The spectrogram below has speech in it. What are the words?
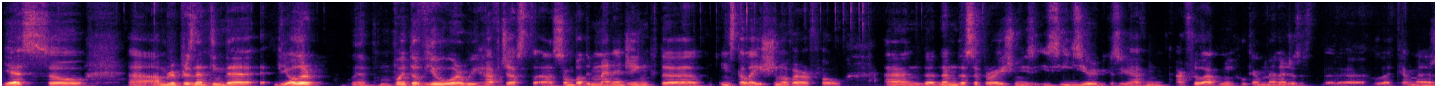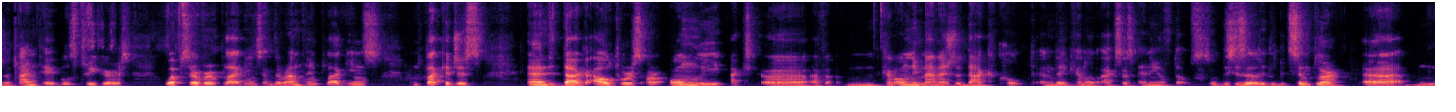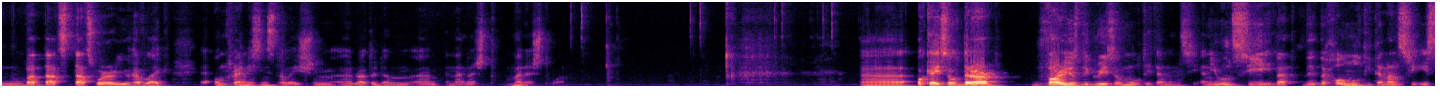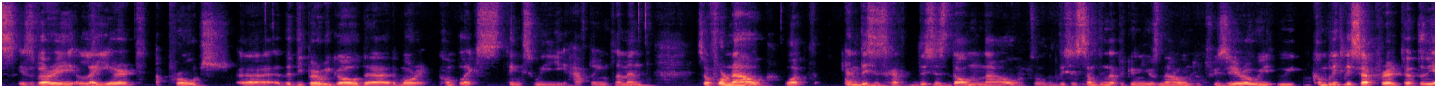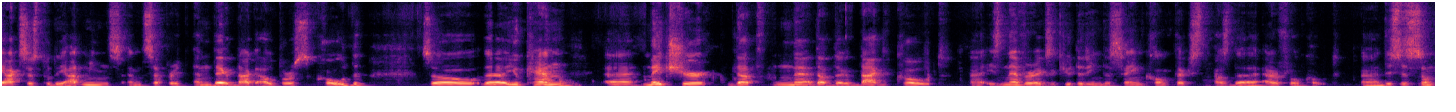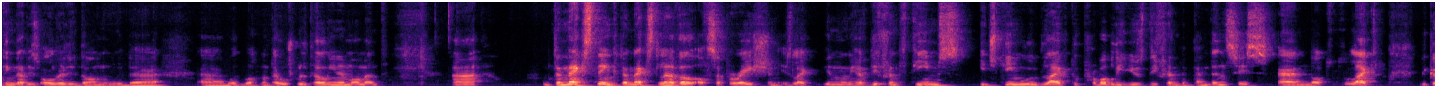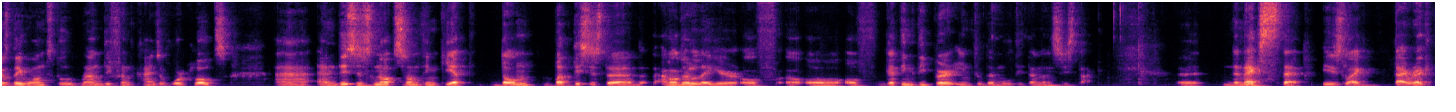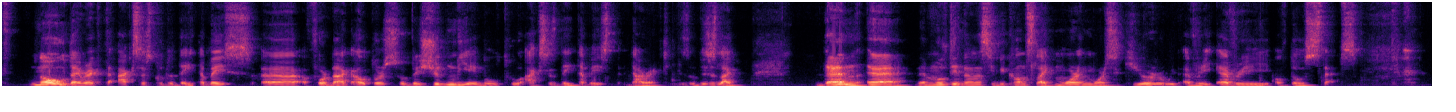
Yes, so uh, I'm representing the the other uh, point of view where we have just uh, somebody managing the installation of Airflow, and then the separation is, is easier because you have an Airflow admin who can manage the, who can manage the timetables, triggers, web server plugins, and the runtime plugins and packages and DAG authors are only uh, can only manage the DAG code, and they cannot access any of those. So this is a little bit simpler, uh, but that's that's where you have like on-premise installation uh, rather than um, a managed managed one. Uh, okay, so there are various degrees of multi-tenancy. And you will see that the, the whole multi-tenancy is is very layered approach. Uh, the deeper we go the, the more complex things we have to implement. So for now what and this is have this is done now. So this is something that we can use now into 3.0 we, we completely separated the access to the admins and separate and their dag authors code. So the, you can uh, make sure that that the dag code uh, is never executed in the same context as the Airflow code. Uh, this is something that is already done with the, uh, what, what Mateusz will tell in a moment. Uh, the next thing, the next level of separation is like you know, when we have different teams, each team would like to probably use different dependencies and not like because they want to run different kinds of workloads. Uh, and this is not something yet done but this is the another layer of, uh, of getting deeper into the multi-tenancy stack uh, the next step is like direct no direct access to the database uh, for DAG authors so they shouldn't be able to access database directly. So this is like then uh, the multi-tenancy becomes like more and more secure with every every of those steps.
